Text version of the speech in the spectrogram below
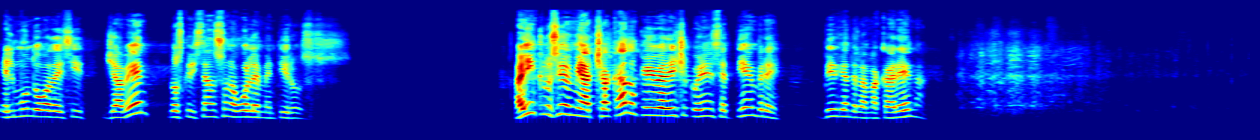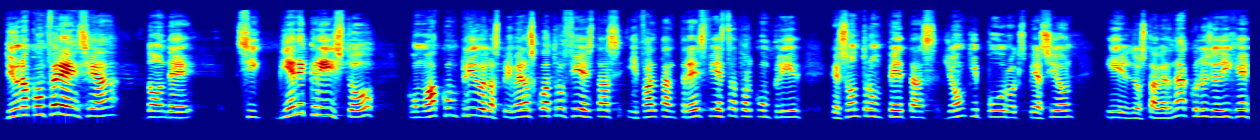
el mundo va a decir, ya ven, los cristianos son una mentirosos. Ahí inclusive me achacaron que yo había dicho que viene en septiembre, Virgen de la Macarena. De una conferencia donde si viene Cristo, como ha cumplido las primeras cuatro fiestas y faltan tres fiestas por cumplir, que son trompetas, Yom Kippur, expiación y los tabernáculos, yo dije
